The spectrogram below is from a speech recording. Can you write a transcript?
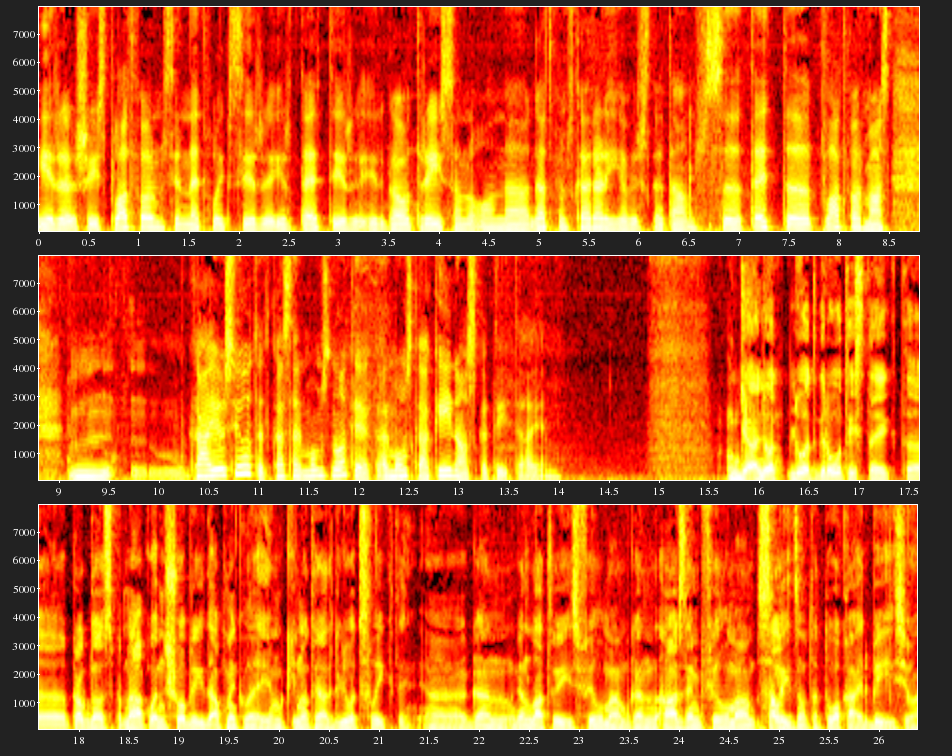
Ir šīs platformas, ir Netflix, ir, ir TET, ir, ir GO3 un, un gads pirms kā arī jau ir skatāms TET platformās. Mm, kā jūs jūtat, kas ar mums notiek, ar mums kā kino skatītājiem? Jā, ļoti, ļoti grūti izteikt uh, prognozes par nākotni. Šobrīd apmeklējumi kinoteātrī ļoti slikti. Uh, gan, gan Latvijas filmām, gan ārzemju filmām, salīdzinot ar to, kā ir bijis. Jo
